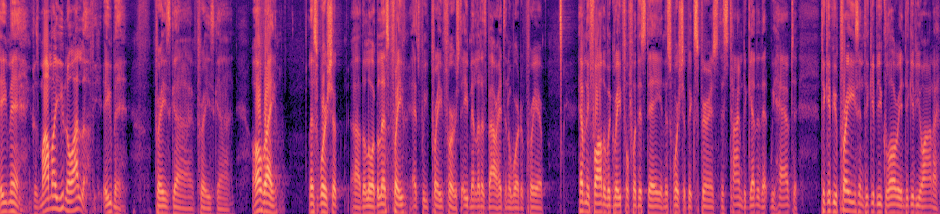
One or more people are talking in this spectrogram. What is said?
Amen. Because mama, you know I love you. Amen. Praise God. Praise God. All right. Let's worship uh, the Lord. But let's pray as we pray first. Amen. Let us bow our heads in a word of prayer. Heavenly Father, we're grateful for this day and this worship experience, this time together that we have to, to give you praise and to give you glory and to give you honor.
